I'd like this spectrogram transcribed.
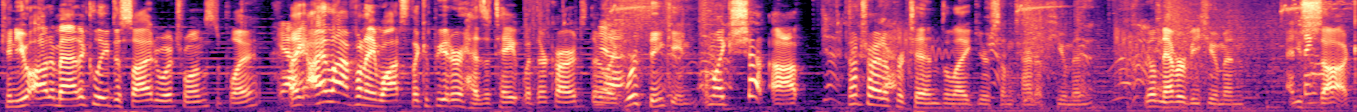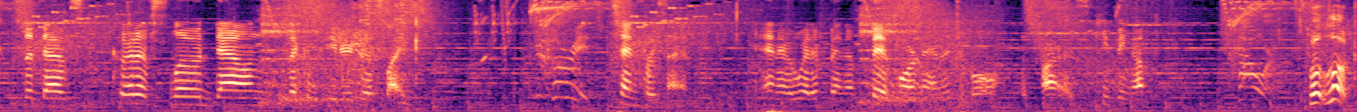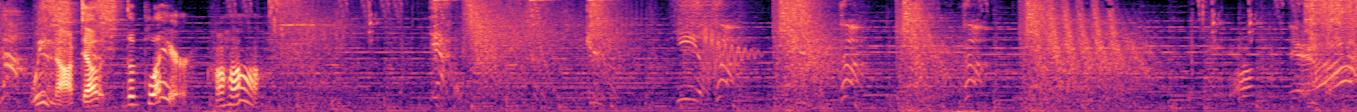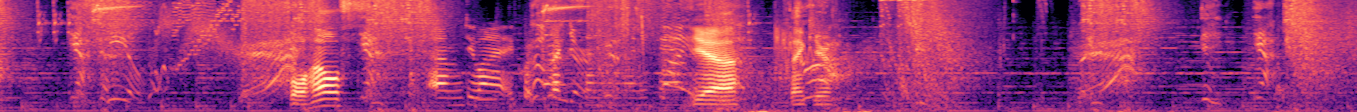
Can you automatically decide which ones to play? Yeah, Like I- I laugh when I watch the computer hesitate with their cards. They're Yeah. like, "We're thinking." I'm like, "Shut up! Don't try to pretend like you're some kind of human. You'll never be human. I you suck." The devs could have slowed down the computer just like 10%, and it would have been a bit more manageable as far as keeping up. But look, we knocked out the player. Haha. Full health. Um, do you want to equip you can? Yeah. Thank you.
